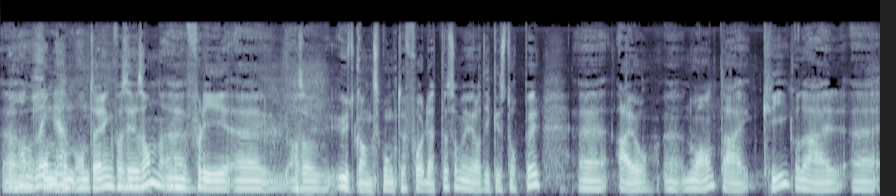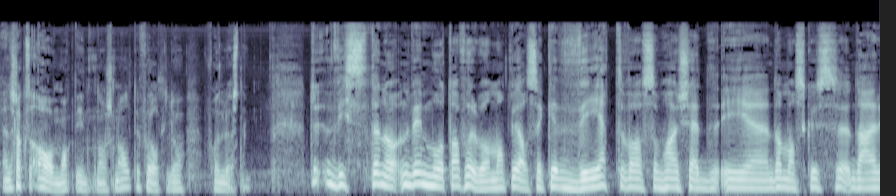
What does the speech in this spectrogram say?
håndtering, for å si det sånn. Mm. Fordi altså, Utgangspunktet for dette, som gjør at det ikke stopper, er jo noe annet. Det er krig, og det er en slags avmakt internasjonalt i forhold til å få en løsning. Du, hvis det nå, Vi må ta forbehold om at vi altså ikke vet hva som har skjedd i Damaskus, der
